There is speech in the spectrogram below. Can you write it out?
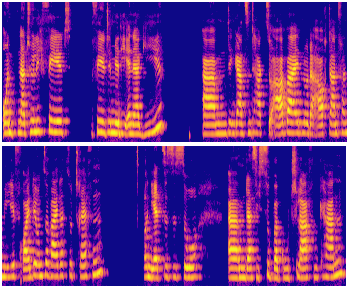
Und natürlich fehlt, fehlte mir die Energie, ähm, den ganzen Tag zu arbeiten oder auch dann Familie, Freunde und so weiter zu treffen. Und jetzt ist es so, ähm, dass ich super gut schlafen kann,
